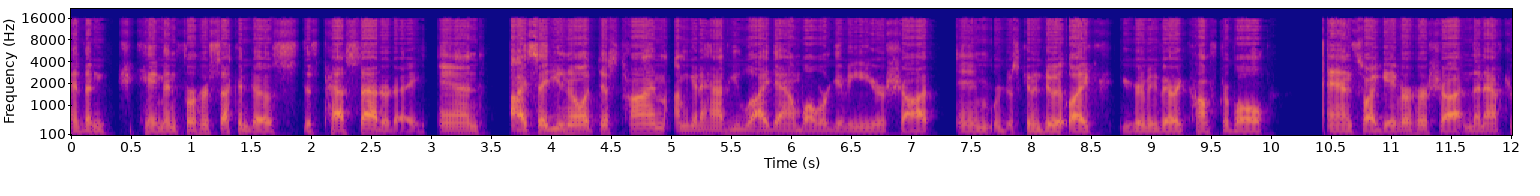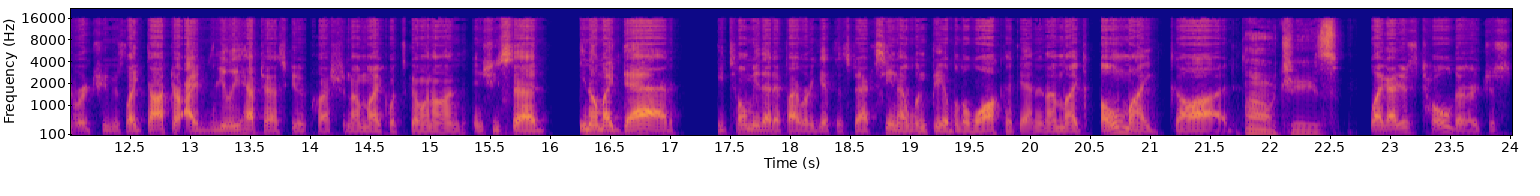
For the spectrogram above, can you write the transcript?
and then she came in for her second dose this past saturday and i said you know at this time i'm going to have you lie down while we're giving you your shot and we're just going to do it like you're going to be very comfortable and so i gave her her shot and then afterwards she was like doctor i really have to ask you a question i'm like what's going on and she said you know my dad he told me that if I were to get this vaccine, I wouldn't be able to walk again. And I'm like, oh my God. Oh, geez. Like I just told her just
